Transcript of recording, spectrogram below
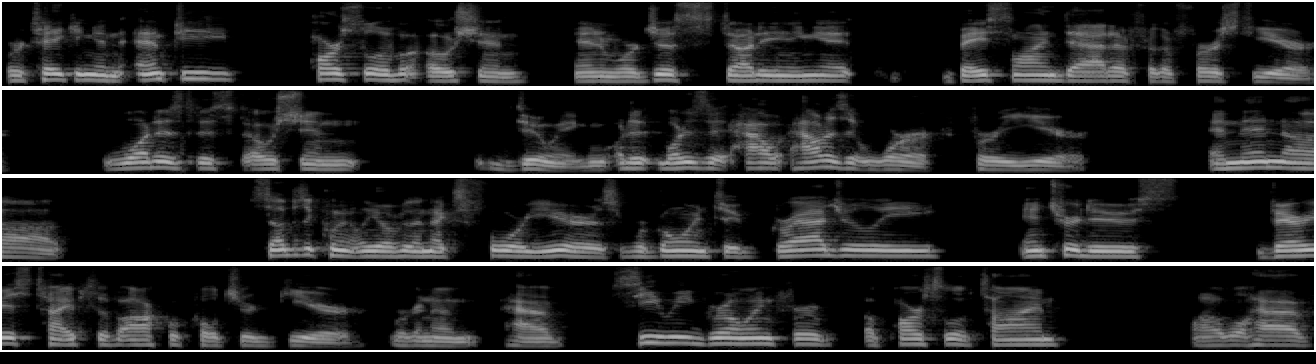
We're taking an empty parcel of ocean and we're just studying it baseline data for the first year what is this ocean doing? What is, what is it? How how does it work for a year? And then uh, subsequently, over the next four years, we're going to gradually introduce various types of aquaculture gear. We're going to have seaweed growing for a parcel of time. Uh, we'll have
